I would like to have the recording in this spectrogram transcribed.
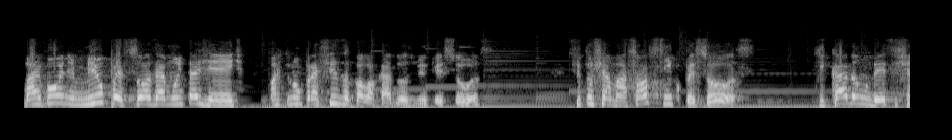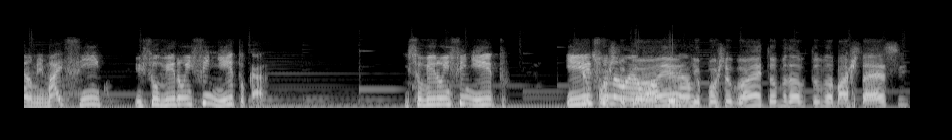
Mas, Boni, mil pessoas é muita gente. Mas tu não precisa colocar duas mil pessoas. Se tu chamar só cinco pessoas, que cada um desses chame mais cinco, isso vira um infinito, cara. Isso vira um infinito. E, e isso não é uma pirâmide. E o posto ganha, todo mundo, todo mundo abastece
